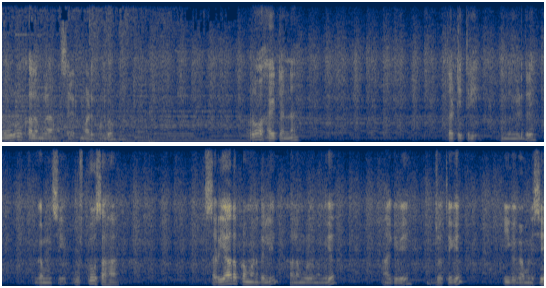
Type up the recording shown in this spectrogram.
ಮೂರು ಕಾಲಮ್ಗಳನ್ನು ಸೆಲೆಕ್ಟ್ ಮಾಡಿಕೊಂಡು ರೋ ಹೈಟನ್ನು ತರ್ಟಿ ತ್ರೀ ಎಂದು ನೀಡಿದರೆ ಗಮನಿಸಿ ಉಷ್ಟು ಸಹ ಸರಿಯಾದ ಪ್ರಮಾಣದಲ್ಲಿ ಕಾಲಮ್ಗಳು ನಮಗೆ ಆಗಿವೆ. ಜೊತೆಗೆ ಈಗ ಗಮನಿಸಿ,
